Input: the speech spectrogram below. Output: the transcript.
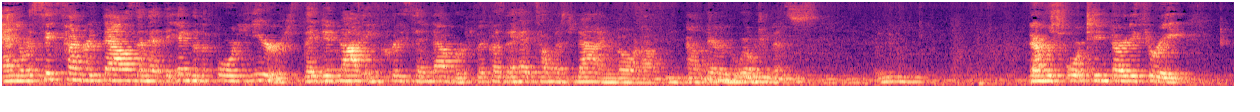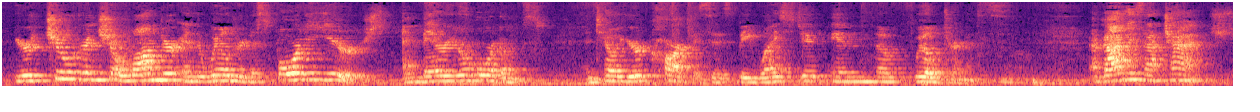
and there was six hundred thousand at the end of the forty years. They did not increase in numbers because they had so much dying going on out there in the wilderness. Numbers fourteen thirty-three. Your children shall wander in the wilderness forty years and bear your whoredoms until your carcasses be wasted in the wilderness. Now God has not changed.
